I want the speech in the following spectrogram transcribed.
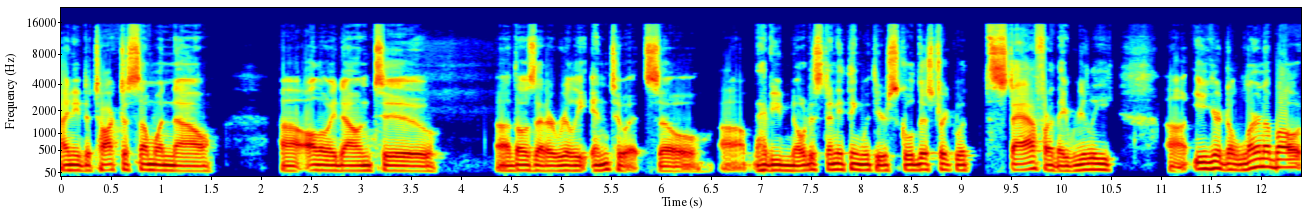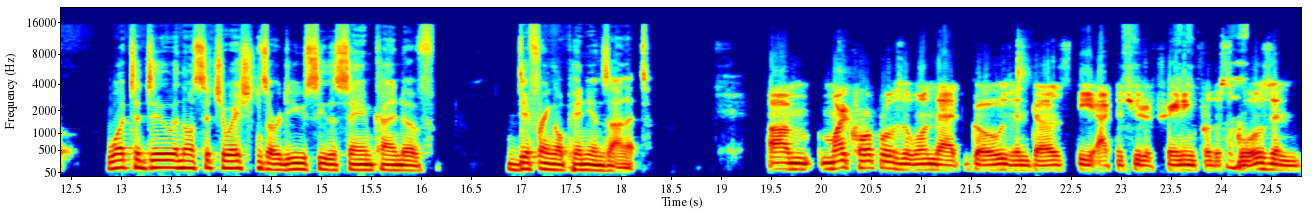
I need to talk to someone now, uh, all the way down to uh, those that are really into it. So, um, have you noticed anything with your school district with staff? Are they really uh, eager to learn about what to do in those situations, or do you see the same kind of differing opinions on it? Um, my corporal is the one that goes and does the active shooter training for the schools, and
